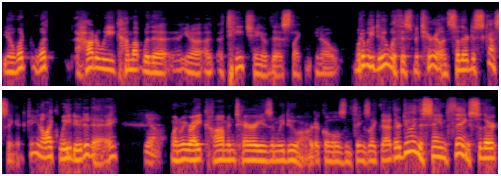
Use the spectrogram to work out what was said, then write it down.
You know what what how do we come up with a you know a, a teaching of this? Like you know what do we do with this material? And so they're discussing it you know like we do today. Yeah. when we write commentaries and we do articles and things like that they're doing the same thing. So they're,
